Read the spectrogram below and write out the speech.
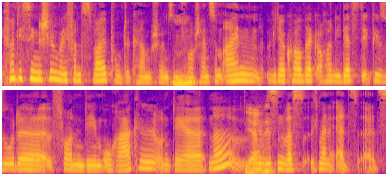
Ich fand die Szene schön, weil ich fand, zwei Punkte kamen schön Mhm. zum Vorschein. Zum einen wieder Callback auch an die letzte Episode von dem Orakel und der, ne, Ja. wir wissen, was, ich meine, als, als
